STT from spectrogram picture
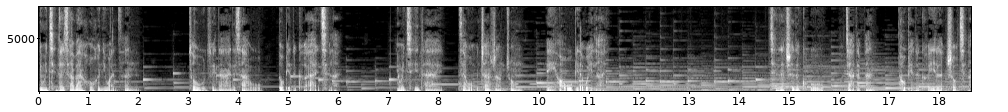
因为期待下班后和你晚餐，周五最难挨的下午。都变得可爱起来，因为期待在我们畅想中美好无比的未来。现在吃的苦和加的班都变得可以忍受起来。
